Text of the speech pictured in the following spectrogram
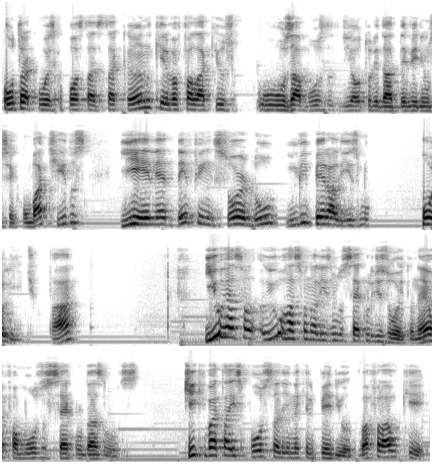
Outra coisa que eu posso estar destacando, que ele vai falar que os, os abusos de autoridade deveriam ser combatidos, e ele é defensor do liberalismo político, tá? E o, e o racionalismo do século XVIII, né? O famoso século das luzes. O que, que vai estar exposto ali naquele período? Vai falar o quê?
